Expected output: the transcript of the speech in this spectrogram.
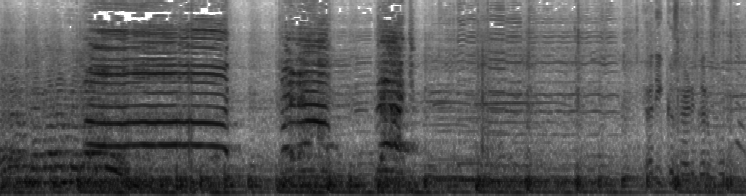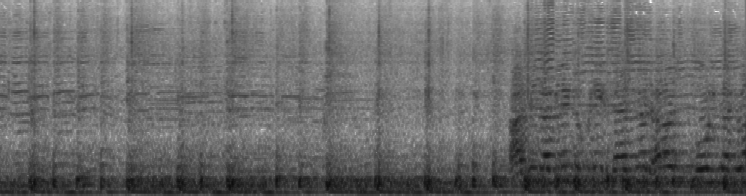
कदम से कदम मिलाते यार एक साइड कर अगली टुकड़ी सैसगढ़ हाउस स्कूल कटवा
